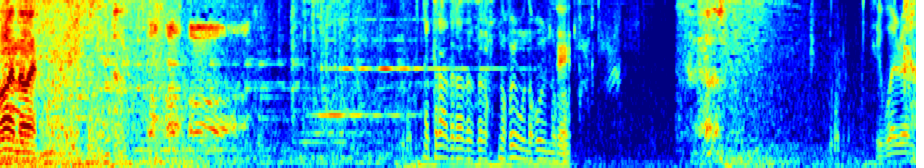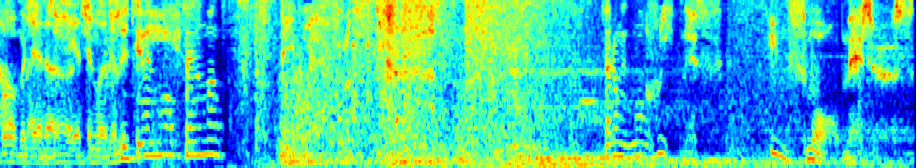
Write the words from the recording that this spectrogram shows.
Oh, voy, me voy. Atrás, atrás, atrás. Nos fuimos, nos fuimos, nos Sí. Fuimos. Si vuelven puedo pelear ahora, sí, ya tengo derecho. Tienen mob, tienen mob. Beware. Echaron el mob. Greatness in small measures.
